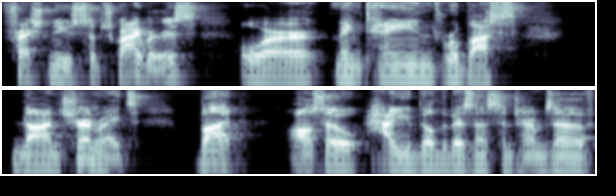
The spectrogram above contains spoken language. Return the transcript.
fresh new subscribers or maintained robust non churn rates, but also how you build the business in terms of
